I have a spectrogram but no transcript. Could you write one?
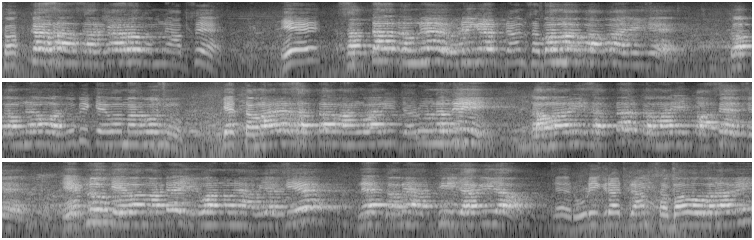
ચોક્કસ આ સરકારો તમને આપશે. એ સત્તા તમને રૂઢિગ્રસ્ત ગ્રામ સભામાં આપવામાં આવી છે. તો તમને હું હજુ બી કહેવા માંગુ છું કે તમારે સત્તા માંગવાની જરૂર નથી. તમારી સત્તા તમારી પાસે છે. એટલું કહેવા માટે યુવાનોને આવ્યા છીએ ને તમે આજથી જાગી જાઓ ને રૂઢિગ્રસ્ત ગ્રામ સભાઓ બનાવી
